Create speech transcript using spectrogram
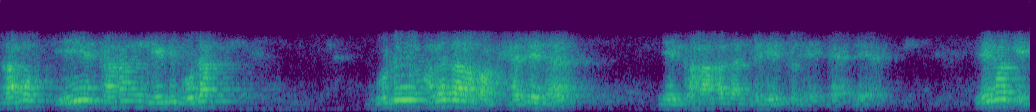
නමුත් ඒ තරම් යෙදි ගොඩක් ගොඩ පළදාවක් හැදෙන ඒ ගහ හදන්න හේතු මේක ඇදේ ඒ වගේ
